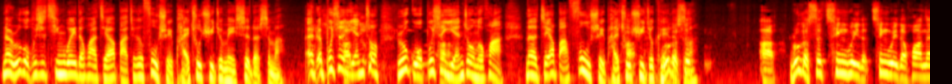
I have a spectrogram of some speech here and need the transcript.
那如果不是轻微的话，只要把这个腹水排出去就没事了，是吗？呃，不是严重，如果不是严重的话，那只要把腹水排出去就可以了，是吗？啊，如果是轻微的，轻微的话呢，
